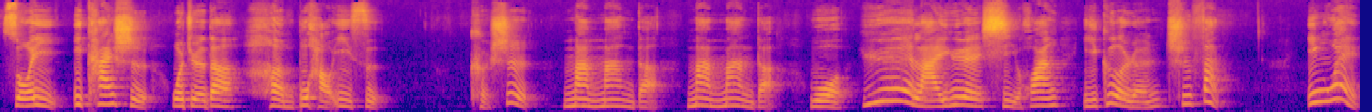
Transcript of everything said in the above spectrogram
所以一开始我觉得很不好意思。可是慢慢的、慢慢的，我越来越喜欢一个人吃饭，因为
